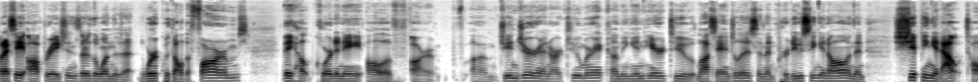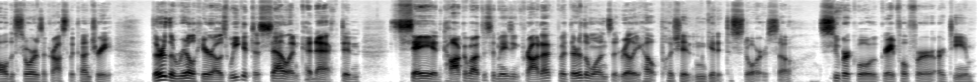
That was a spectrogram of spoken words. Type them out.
when I say operations, they're the ones that work with all the farms. They help coordinate all of our um, ginger and our turmeric coming in here to Los Angeles and then producing it all and then shipping it out to all the stores across the country. They're the real heroes. We get to sell and connect and say and talk about this amazing product, but they're the ones that really help push it and get it to stores. So super cool. Grateful for our team.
